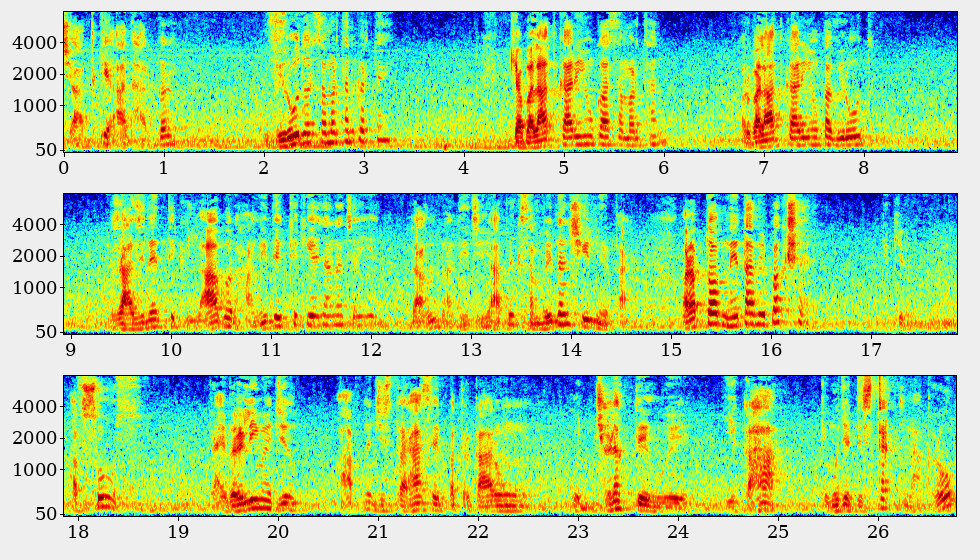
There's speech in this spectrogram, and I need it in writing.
जात के आधार पर विरोध और समर्थन करते हैं। क्या बलात्कारियों का समर्थन और बलात्कारियों का विरोध राजनीतिक लाभ और हानि देख के किया जाना चाहिए? राहुल गांधी जी, आप एक संवेदनशील नेता हैं और अब तो आप नेता विपक्ष हैं। लेकिन अफसोस, रायबरेली में जो आपने जिस तरह से पत्रकारों को झड़कते हुए ये कहा कि मुझे डिस्ट्रक्ट ना करो,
